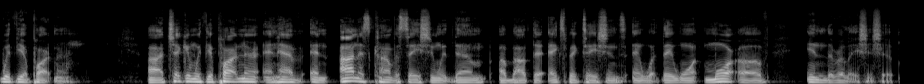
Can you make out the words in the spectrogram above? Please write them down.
with your partner. Uh, check in with your partner and have an honest conversation with them about their expectations and what they want more of in the relationship.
